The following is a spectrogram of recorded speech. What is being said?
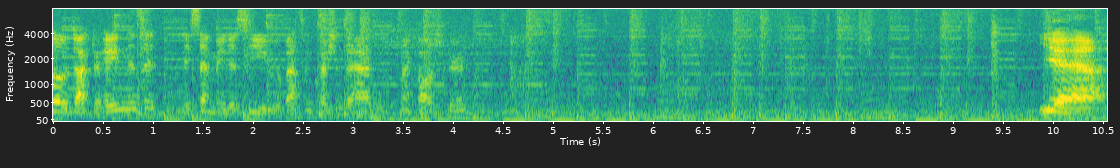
Hello, Dr. Hayden, is it? They sent me to see you about some questions I had with my college career. Yeah,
